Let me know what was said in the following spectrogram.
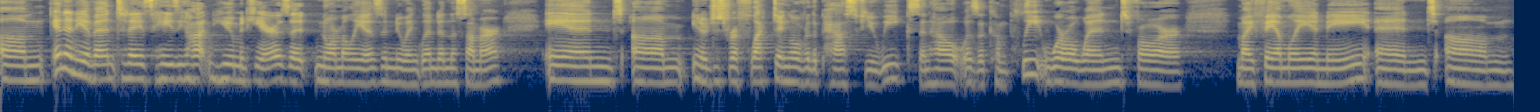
Um, in any event, today's hazy, hot, and humid here, as it normally is in New England in the summer and um, you know just reflecting over the past few weeks and how it was a complete whirlwind for my family and me and um,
